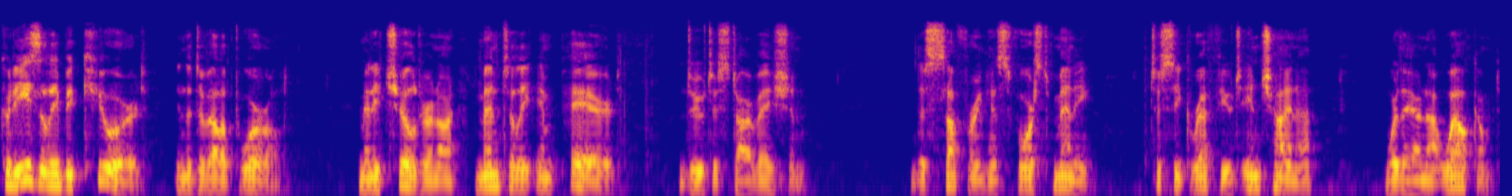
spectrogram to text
could easily be cured in the developed world. Many children are mentally impaired due to starvation. This suffering has forced many to seek refuge in China where they are not welcomed.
